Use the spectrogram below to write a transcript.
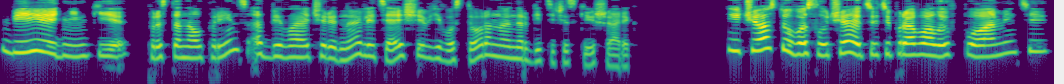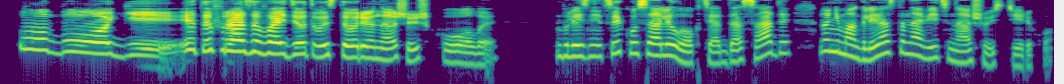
«Бедненькие!» — простонал принц, отбивая очередной летящий в его сторону энергетический шарик. «И часто у вас случаются эти провалы в памяти? О, боги! Эта фраза войдет в историю нашей школы!» Близнецы кусали локти от досады, но не могли остановить нашу истерику.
